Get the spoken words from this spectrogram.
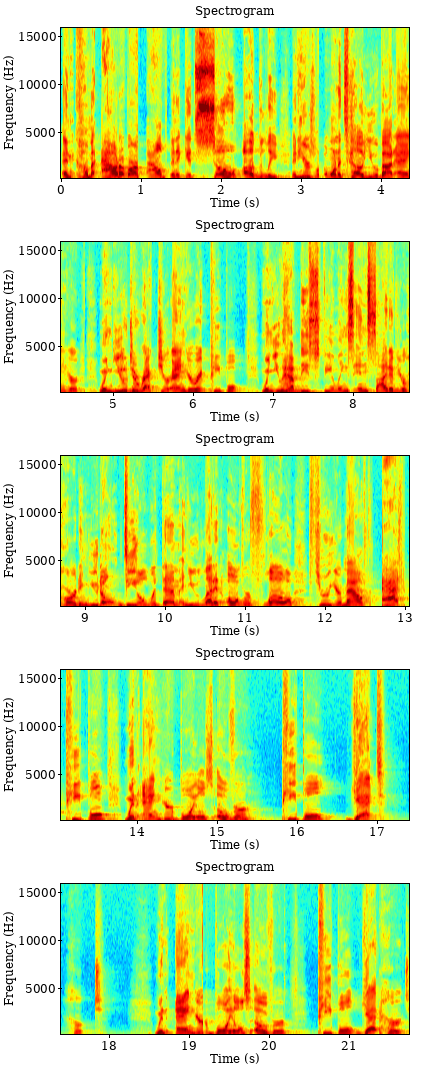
and come out of our mouths, and it gets so ugly. And here's what I want to tell you about anger when you direct your anger at people, when you have these feelings inside of your heart and you don't deal with them and you let it overflow through your mouth at people, when anger boils over, people get hurt. When anger boils over, people get hurt.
